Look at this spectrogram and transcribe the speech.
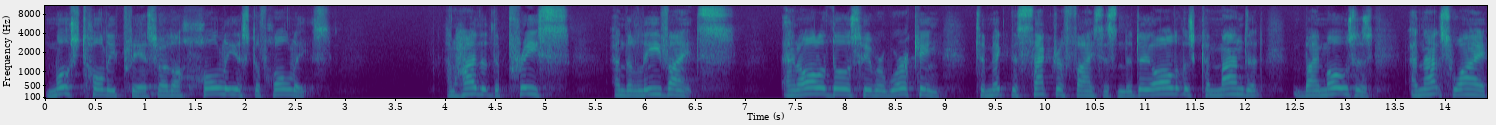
most holy place, or the holiest of holies and how that the priests and the Levites and all of those who were working to make the sacrifices and to do all that was commanded by Moses. And that's why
